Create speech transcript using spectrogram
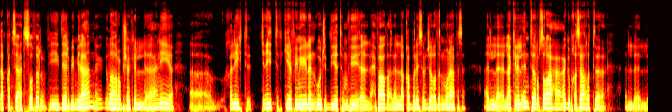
دقت ساعة الصفر في ديربي ميلان ظهروا بشكل يعني آه، خليك تعيد التفكير في ميلان وجديتهم في الحفاظ على اللقب وليس مجرد المنافسة. ال- لكن الإنتر بصراحة عقب خسارة آه، ال- ال-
